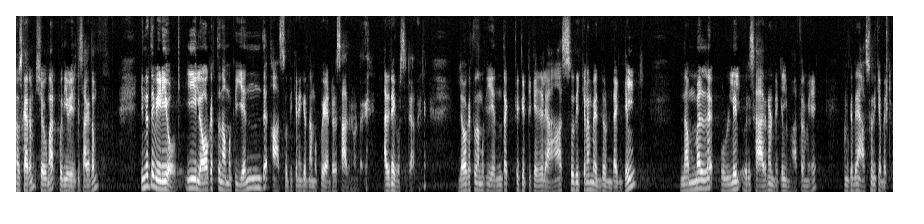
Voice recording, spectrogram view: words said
നമസ്കാരം ശിവകുമാർ പുതിയ വീഡിയോയ്ക്ക് സ്വാഗതം. ഇന്നത്തെ വീഡിയോ ഈ ലോകത്ത് നമുക്ക് എന്ത് ആസ്വദിക്കണമെങ്കിൽ നമുക്ക് വേണ്ട ഒരു സാധനമുണ്ട്. അതിനെ കുറിച്ചിട്ടാണ് ലോകത്ത് നമുക്ക് എന്തൊക്കെ കിട്ടിക്കഴിഞ്ഞാൽ ആസ്വദിക്കണം എന്നുണ്ടെങ്കിൽ നമ്മളുടെ ഉള്ളിൽ ഒരു സാധനം ഉണ്ടെങ്കിൽ മാത്രമേ നമുക്കതിനെ ആസ്വദിക്കാൻ പറ്റൂ.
